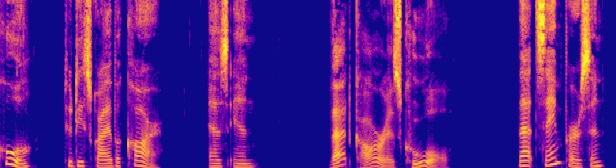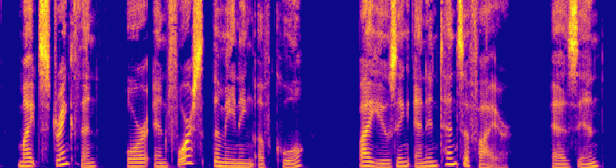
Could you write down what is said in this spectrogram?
cool to describe a car, as in, That car is cool. That same person might strengthen or enforce the meaning of cool by using an intensifier, as in,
